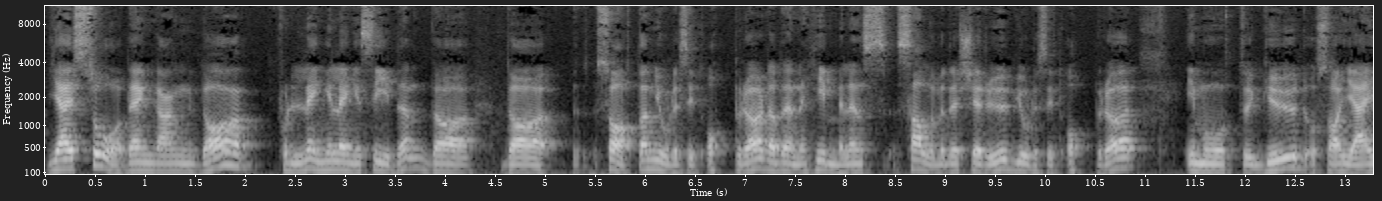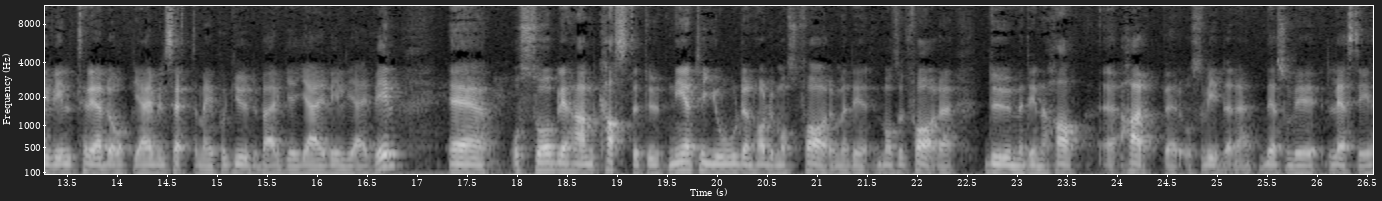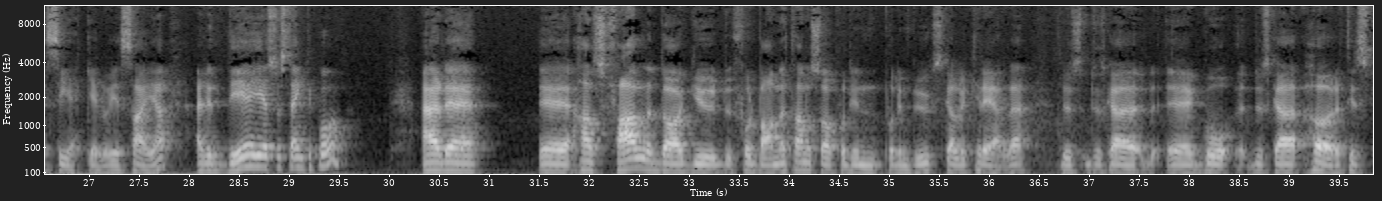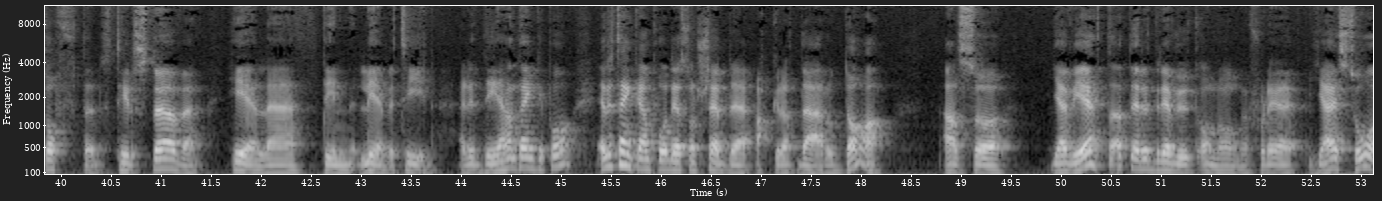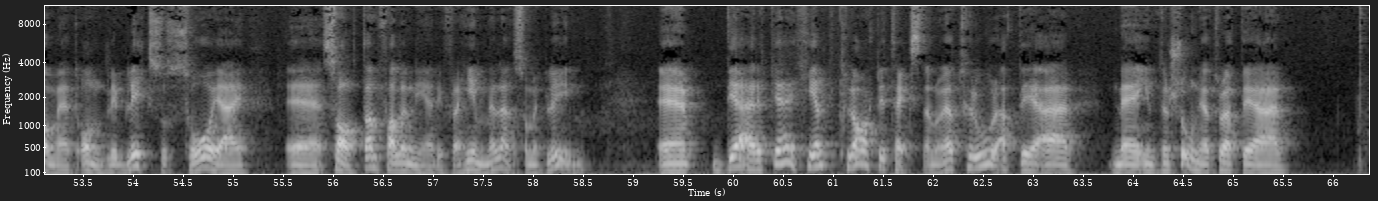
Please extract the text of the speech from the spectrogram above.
jag så den gång då, för länge, länge sedan, då, då Satan gjorde sitt upprör, då denne himmelens salvede kerub gjorde sitt upprör emot Gud och sa jag vill träda upp, jag vill sätta mig på Gudberget, jag vill, jag vill. Eh, och så blir han kastet ut ner till jorden har du måste fara, med din, måste fara du med dina ha, eh, harper och så vidare. Det som vi läste i Esekiel och Jesaja. Är det det Jesus tänker på? Är det eh, hans fall då Gud förbannat han och sa på din, på din buk ska du kräla. Du, du, ska, eh, gå, du ska höra till stoftet, till stövet hela din levetid. Är det det han tänker på? Eller tänker han på det som skedde akkurat där och då? Alltså jag vet att det drev ut onde för det jag såg med ett åndlig blick så såg jag eh, Satan falla ner ifrån himmelen som ett lyn. Eh, det är inte helt klart i texten och jag tror att det är med intention. Jag tror att det är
